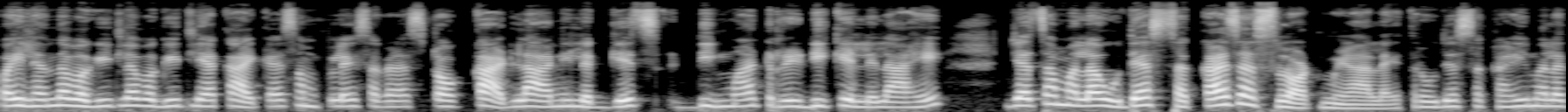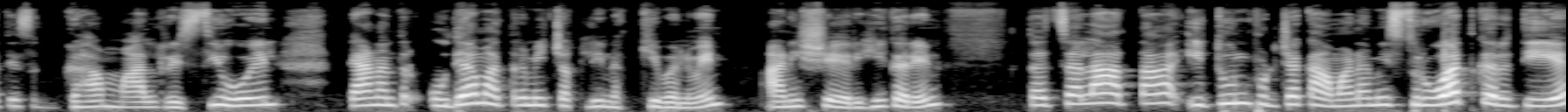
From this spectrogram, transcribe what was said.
पहिल्यांदा बघितल्या बघितल्या काय काय संपलंय सगळा स्टॉक काढला आणि लगेच डीमार्ट रेडी केलेला आहे ज्याचा मला उद्या सकाळचा स्लॉट मिळाला आहे तर उद्या सकाळी मला ते सगळा माल रिसीव्ह होईल. त्यानंतर उद्या मात्र मी चकली नक्की बनवेन आणि शेअरही करेन. तर चला आता इथून पुढच्या कामांना मी सुरुवात करते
